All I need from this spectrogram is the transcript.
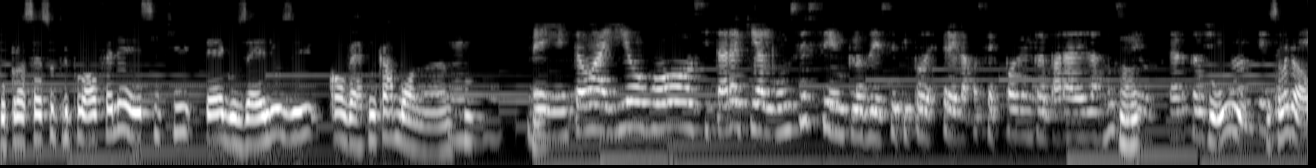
o processo triplo alfa ele é esse que pega os hélios e converte em carbono. Né? Uhum. Bem, então aí eu vou citar aqui alguns exemplos desse tipo de estrela. Vocês podem reparar elas no céu, uhum. certo? Uh, isso é legal.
